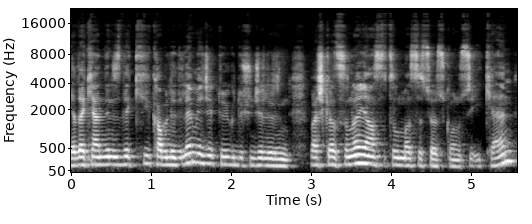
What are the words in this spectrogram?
ya da kendinizdeki kabul edilemeyecek duygu düşüncelerin başkasına yansıtılması söz konusu iken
